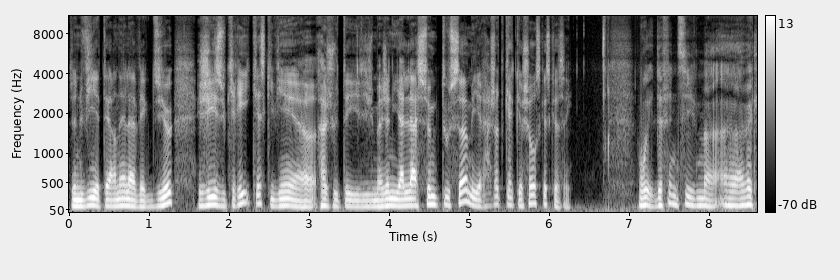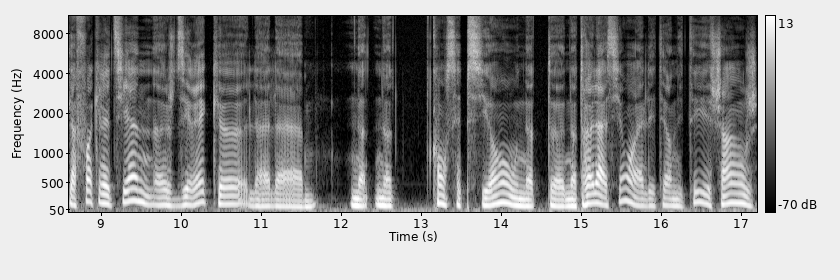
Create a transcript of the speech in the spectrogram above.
d'une vie éternelle avec Dieu. Jésus-Christ, qu'est-ce qu'il vient rajouter? J'imagine il assume tout ça, mais il rajoute quelque chose. Qu'est-ce que c'est? Oui, définitivement. Euh, avec la foi chrétienne, euh, je dirais que notre, conception ou notre, euh, relation à l'éternité change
